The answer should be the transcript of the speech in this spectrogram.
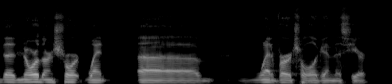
the Northern Short went uh went virtual again this year.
